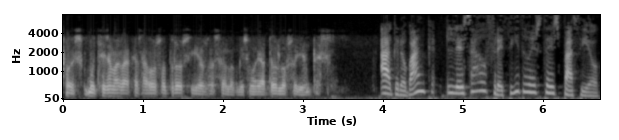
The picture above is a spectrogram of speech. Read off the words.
Pues muchísimas gracias a vosotros y os deseo lo mismo y a todos los oyentes Agrobank les ha ofrecido este espacio.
